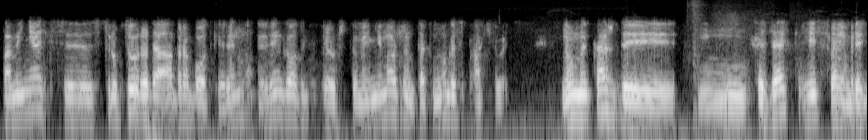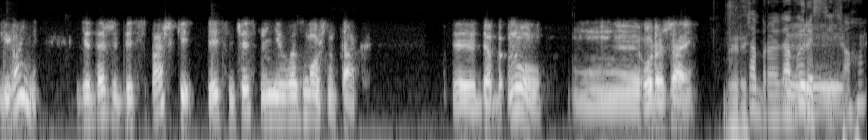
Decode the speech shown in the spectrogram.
поменять э, структуру да, обработки. Рингольд говорил, что мы не можем так много спахивать. Но мы каждый э, хозяйство есть в своем регионе, где даже без спашки, если честно, невозможно так. Э, доб, ну, э, урожай. Вырастить. Собрать, да, вырастить. Э, ага.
